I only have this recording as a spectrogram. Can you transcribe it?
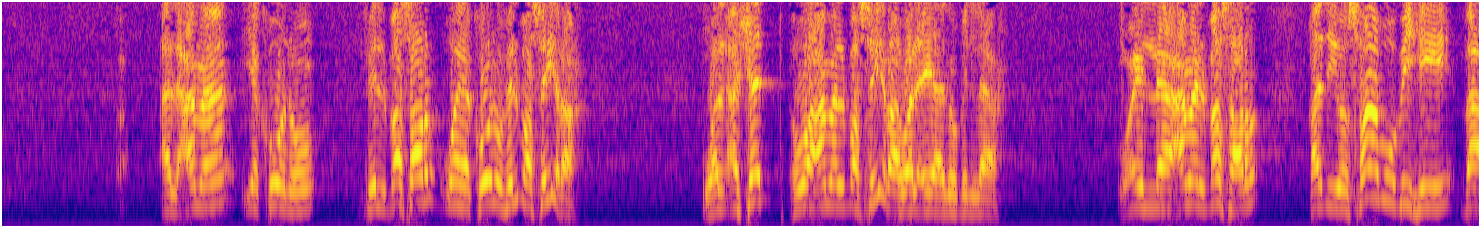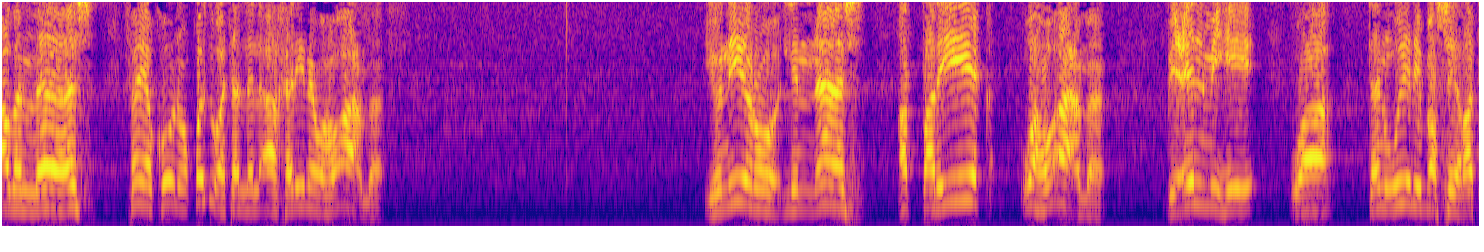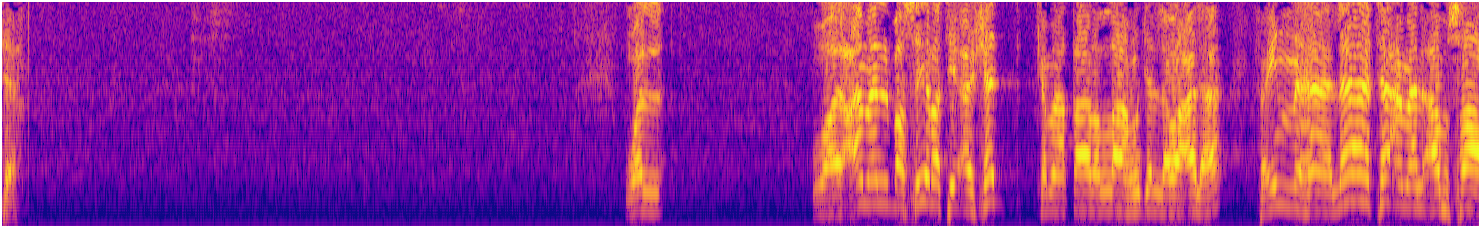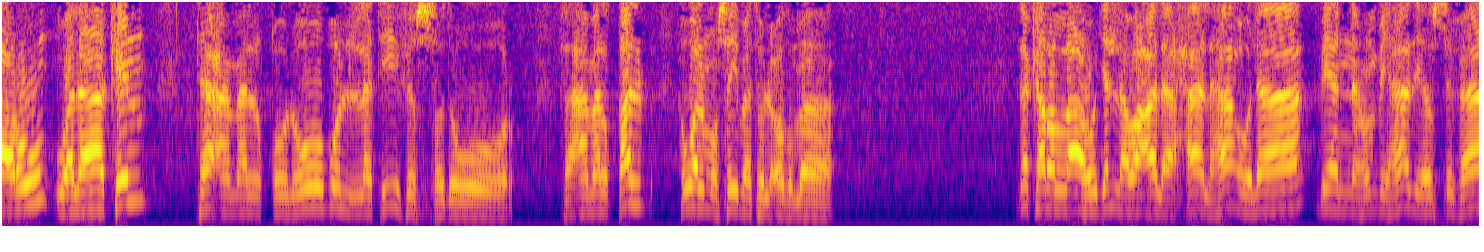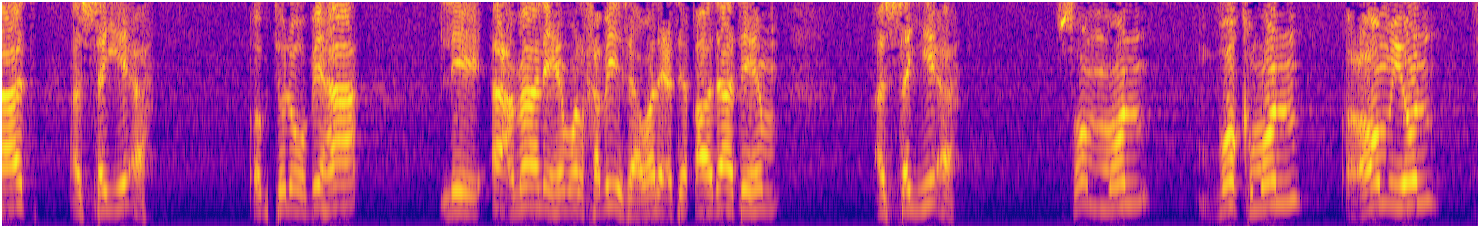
العمى يكون في البصر ويكون في البصيرة. والأشد هو عمى البصيره والعياذ بالله. وإلا عمى البصر قد يصاب به بعض الناس فيكون قدوة للآخرين وهو أعمى. ينير للناس الطريق وهو أعمى بعلمه وتنوير بصيرته. وال وعمل البصيرة أشد كما قال الله جل وعلا فإنها لا تعمى الأبصار ولكن تعمى القلوب التي في الصدور. فعمى القلب هو المصيبة العظمى. ذكر الله جل وعلا حال هؤلاء بأنهم بهذه الصفات السيئة. ابتلوا بها لأعمالهم الخبيثة ولاعتقاداتهم السيئة. صم بكم عمي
